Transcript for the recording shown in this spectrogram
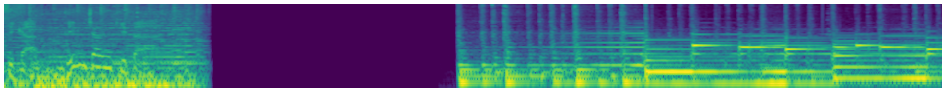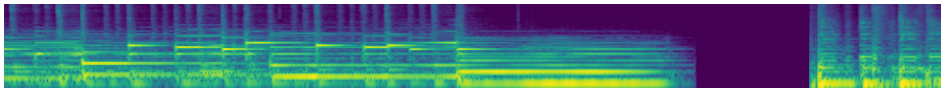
Saksikan Bincang Kita.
